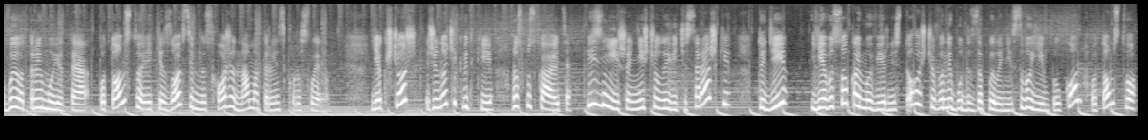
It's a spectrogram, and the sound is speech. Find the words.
ви отримуєте потомство, яке зовсім не схоже на материнську рослину. Якщо ж жіночі квітки розпускаються пізніше, ніж чоловічі сережки, тоді є висока ймовірність того, що вони будуть запилені своїм пилком, потомство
